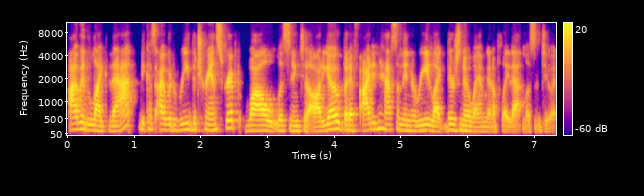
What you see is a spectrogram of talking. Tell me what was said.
I would like that because I would read the transcript while listening to the audio. But if I didn't have something to read, like there's no way I'm going to play that and listen to it.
